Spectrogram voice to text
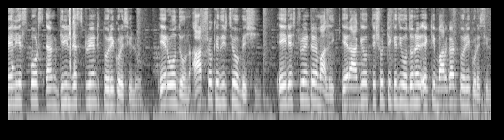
মেলি স্পোর্টস অ্যান্ড গ্রিল রেস্টুরেন্ট তৈরি করেছিল। এর ওজন আটশো কেজির চেয়েও বেশি। এই রেস্টুরেন্টের মালিক এর আগেও তেষট্টি কেজি ওজনের একটি বার্গার তৈরি করেছিল।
